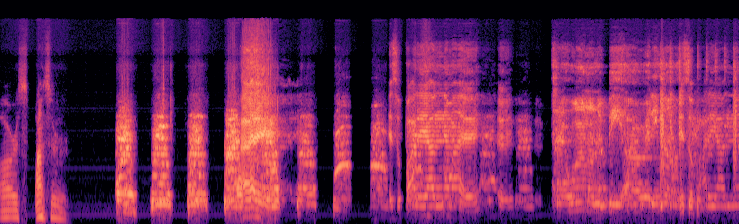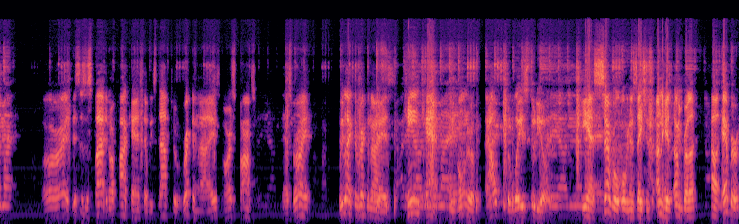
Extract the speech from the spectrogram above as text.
our sponsor. Hey. It's a party out in MIA. Hey. Taiwan on the beat already know. It's a party out in MIA. All right, this is a spot in our podcast that we stop to recognize our sponsor. That's right. We like to recognize King Cap, the owner of Out the Way Studios. He has several organizations under his umbrella. However,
